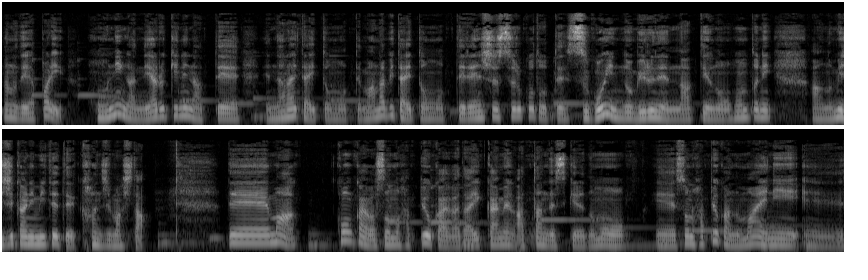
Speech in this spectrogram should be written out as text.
なのでやっぱり本人がね、やる気になって、習いたいと思って、学びたいと思って練習することってすごい伸びるねんなっていうのを本当に、あの、身近に見てて感じました。で、まあ、今回はその発表会が第1回目があったんですけれども、えー、その発表会の前に、えー、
